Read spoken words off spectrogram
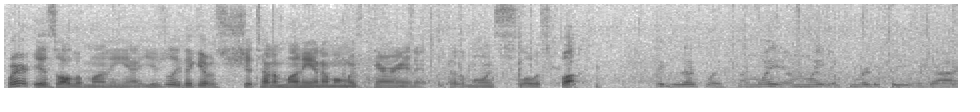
Where is all the money at? Usually they give us a shit ton of money and I'm always carrying it because I'm always slow as fuck. Exactly. I'm waiting. I'm waiting. I'm ready for you to die.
